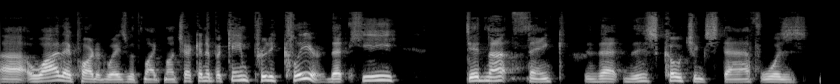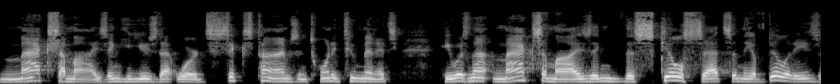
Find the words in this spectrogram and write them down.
uh, why they parted ways with Mike Munchak, and it became pretty clear that he did not think that this coaching staff was maximizing. He used that word six times in 22 minutes. He was not maximizing the skill sets and the abilities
